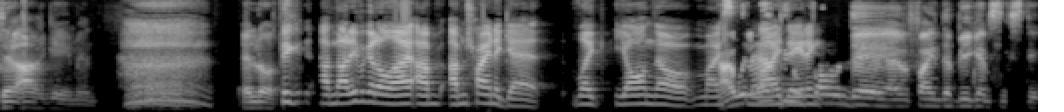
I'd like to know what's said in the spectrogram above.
There are gay men. A lot. I'm not even gonna lie. I'm I'm trying to get like y'all know my I will my dating. find the, I will find the big M16.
